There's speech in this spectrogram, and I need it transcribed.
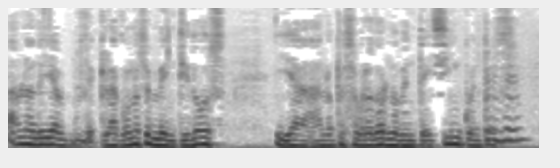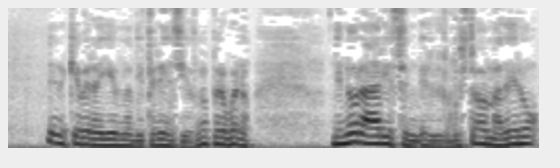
hablan de ella, que la conocen 22 y a López Obrador 95, entonces tiene que haber ahí unas diferencias, ¿no? Pero bueno, de Nora Arias, en el Gustavo Madero,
